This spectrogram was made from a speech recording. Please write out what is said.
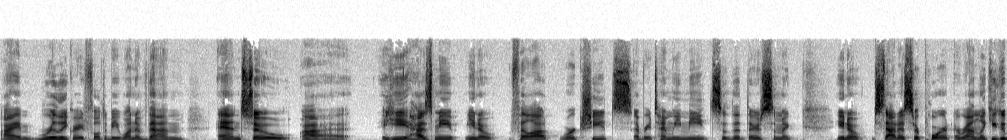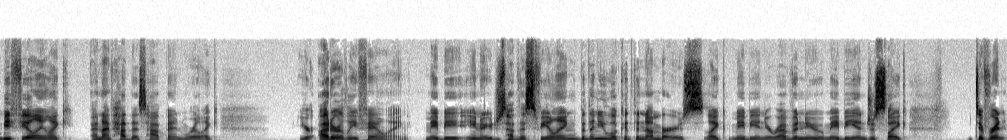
I'm really grateful to be one of them. And so uh, he has me, you know, fill out worksheets every time we meet so that there's some, like, you know, status report around, like, you could be feeling like, and I've had this happen where, like, you're utterly failing. Maybe, you know, you just have this feeling, but then you look at the numbers, like maybe in your revenue, maybe in just like different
